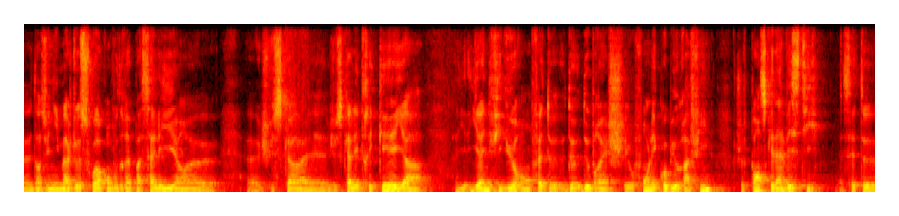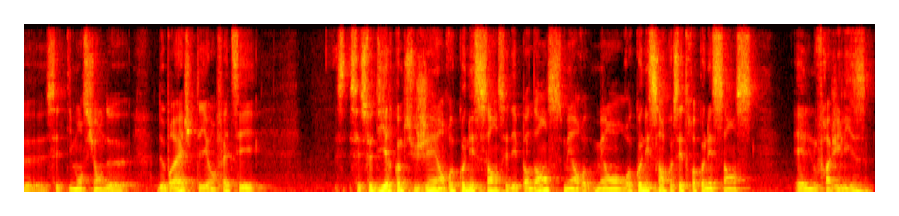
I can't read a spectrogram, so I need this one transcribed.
dans une image de soi qu'on voudrait pas salir jusqu'à jusqu'à l'étriquer, il y a, il y a une figure en fait de, brèche. Et au fond, l'écobiographiie, je pense qu'elle investit cette, cette dimension de, brèche, c'est-à-dire en fait c'est se dire comme sujet en reconnaissance et dépendance, mais en, reconnaissant que cette reconnaissance, elle nous fragilise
